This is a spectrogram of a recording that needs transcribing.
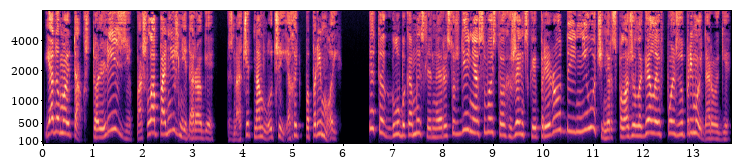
Я думаю так, что Лиззи пошла по нижней дороге, значит, нам лучше ехать по прямой». Это глубокомысленное рассуждение о свойствах женской природы не очень расположило Гэллая в пользу прямой дороги.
